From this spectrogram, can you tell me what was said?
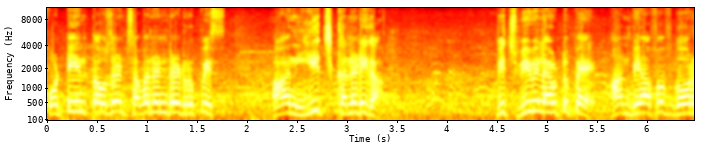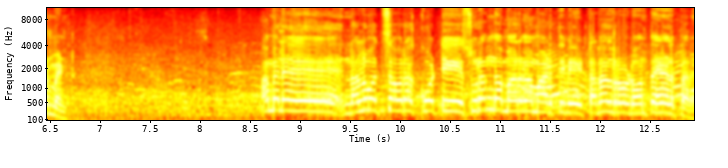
Fourteen thousand seven hundred rupees on each Kannadiga which we will have to pay on behalf of government ಆಮೇಲೆ ನಲವತ್ತು ಸಾವಿರ ಕೋಟಿ ಸುರಂಗ ಮಾರ್ಗ ಮಾಡ್ತೀವಿ ಟನಲ್ ರೋಡು ಅಂತ ಹೇಳ್ತಾರೆ.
